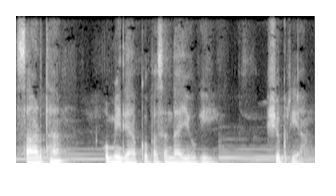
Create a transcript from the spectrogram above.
सार था। उम्मीद है आपको पसंद आई होगी। शुक्रिया।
